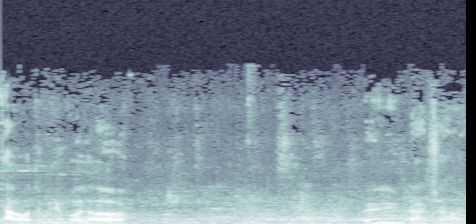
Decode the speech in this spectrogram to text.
یکی طبقات رو میریم بالا. ببینیم در چه حال؟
